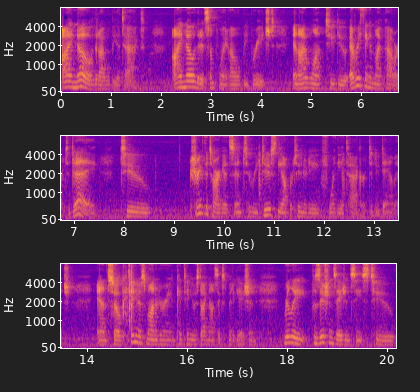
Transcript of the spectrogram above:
I know that I will be attacked. I know that at some point I will be breached, and I want to do everything in my power today to shrink the targets and to reduce the opportunity for the attacker to do damage. And so continuous monitoring, continuous diagnostics and mitigation really positions agencies to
